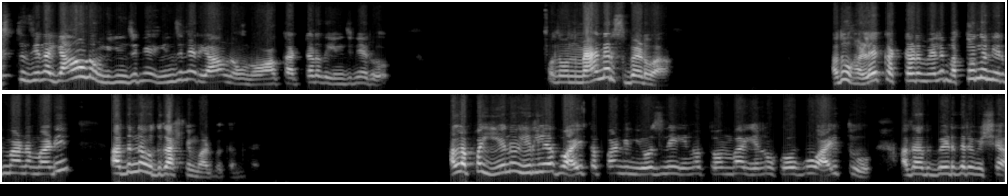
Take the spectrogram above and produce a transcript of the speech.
ಎಷ್ಟು ದಿನ ಯಾವನವನು ಇಂಜಿನಿಯರ್ ಇಂಜಿನಿಯರ್ ಯಾವನವನು ಆ ಕಟ್ಟಡದ ಇಂಜಿನಿಯರು? ಒಂದು ಒಂದು ಮ್ಯಾನರ್ಸ್ ಬೇಡವಾ? ಅದು ಹಳೆ ಕಟ್ಟಡ ಮೇಲೆ ಮತ್ತೊಂದು ನಿರ್ಮಾಣ ಮಾಡಿ ಅದನ್ನ ಉದ್ಘಾಟನೆ ಮಾಡ್ಬೇಕಂತೆ. ಅಲ್ಲಪ್ಪ, ಏನೋ ಇರ್ಲಿ, ಅದು ಆಯ್ತಪ್ಪ, ನಿನ್ ಯೋಜನೆ ಏನೋ ತೊಂಬ, ಏನೋ ಹೋಗು, ಆಯ್ತು. ಅದು ಬೇಡದ್ರೆ ವಿಷಯ.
